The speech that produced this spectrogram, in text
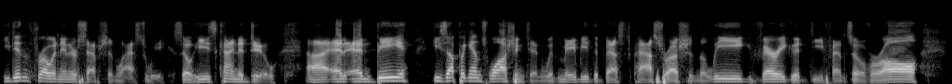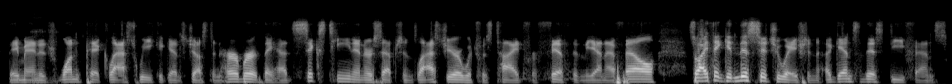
he didn't throw an interception last week, so he's kind of due. Uh, and and B, he's up against Washington with maybe the best pass rush in the league, very good defense overall. They managed one pick last week against Justin Herbert. They had 16 interceptions last year, which was tied for fifth in the NFL. So I think in this situation against this defense,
